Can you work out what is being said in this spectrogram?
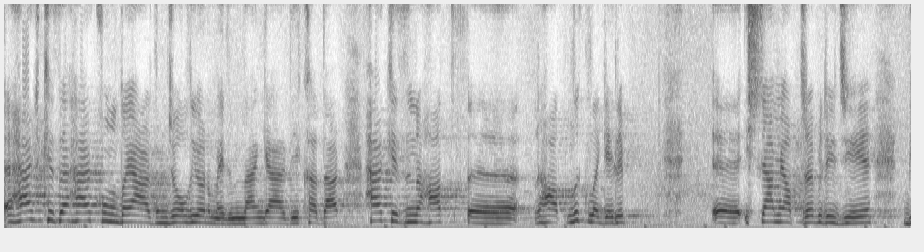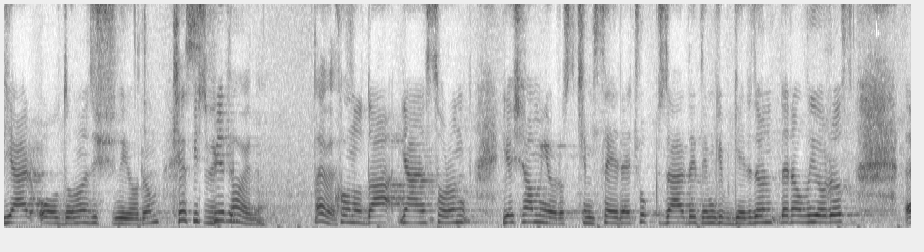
E, herkese her konuda yardımcı oluyorum elimden geldiği kadar. Herkesin rahat e, rahatlıkla gelip e, işlem yaptırabileceği bir yer olduğunu düşünüyorum. Kesinlikle öyle. Evet. konuda yani sorun yaşamıyoruz kimseyle. Çok güzel dediğim gibi geri dönütler alıyoruz. Ee,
